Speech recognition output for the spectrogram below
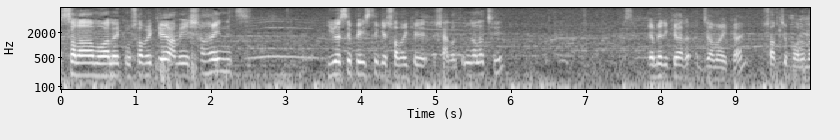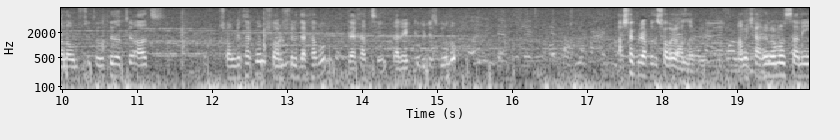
আসসালামু আলাইকুম সবাইকে। আমি শাহিন ইউএসএ পেজ থেকে সবাইকে স্বাগতম জানাচ্ছি। আমেরিকার জামাইকায় সবচেয়ে বড় মেলা অনুষ্ঠিত হতে যাচ্ছে আজ। সঙ্গে থাকুন, সরাসরি দেখাবো, দেখাচ্ছি তার অ্যাক্টিভিটিসগুলো আশা করি আপনাদের সবাই ভালো লাগবে। আমি শাহিন রহমান সানি,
